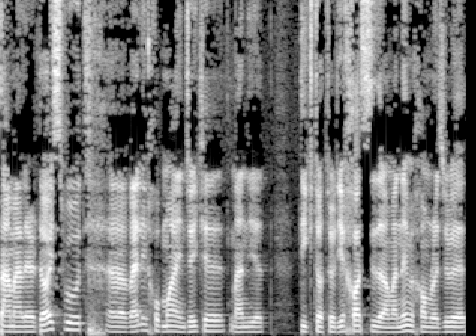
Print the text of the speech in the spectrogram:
سملر دایس بود. ولی خب ما اینجایی که من یه دیکتاتوری خاصی دارم و نمی‌خوام راجع به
